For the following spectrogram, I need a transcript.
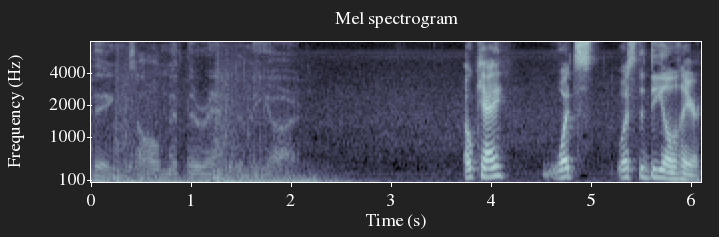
things all met their end in the yard. Okay. What's what's the deal here?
